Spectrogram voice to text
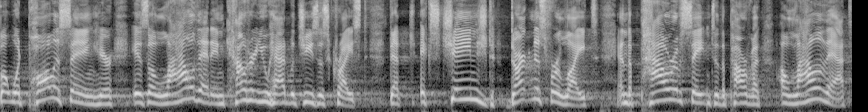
but what Paul is saying here is allow that encounter you had with Jesus Christ that exchanged darkness for light and the power of Satan to the power of God. Allow that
